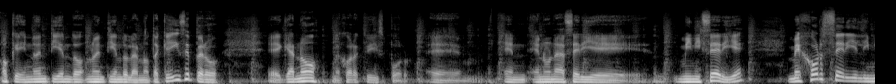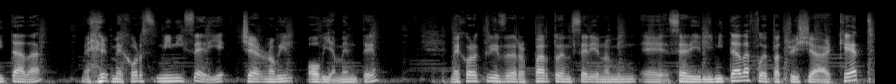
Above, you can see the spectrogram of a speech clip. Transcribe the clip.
Ok, no entiendo, no entiendo la nota que hice, pero eh, ganó mejor actriz por em, en, en, una serie miniserie. Mejor serie limitada, mejor miniserie, Chernobyl, obviamente. Mejor actriz de reparto en serie, eh, serie limitada fue Patricia Arquette.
